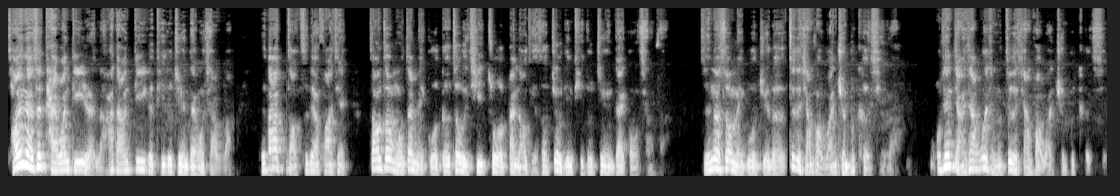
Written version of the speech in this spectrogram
曹先生是台湾第一人啊，他台湾第一个提出晶圆代工想法。可大家找资料发现，张忠谋在美国德州仪器做半导体的时候就已经提出晶圆代工想法，只是那时候美国觉得这个想法完全不可行了。我先讲一下为什么这个想法完全不可行。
